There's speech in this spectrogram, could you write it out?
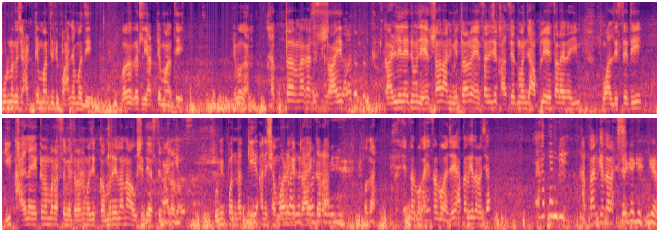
पूर्ण कशी हट्टे मारते ते पाण्यामध्ये. बघा कसली हट्टे मारते. हे बघा खतरनाक अशी साईज काढलेली आहे ती म्हणजे हे साल आणि मित्रांनो हेसालीची खासियत म्हणजे आपली हेसाल आहे ना ही तुम्हाला दिसते ती. ही खायला एक नंबर असते मित्रांनो. म्हणजे कमरेला ना औषधी असते मित्रांनो. तुम्ही पण नक्की आणि शंभर टक्के ट्राय करा. बघा. हे चाल बघा हे चाल बघा. जय हाताने घेतात अशा हातान घे. हाताने घे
